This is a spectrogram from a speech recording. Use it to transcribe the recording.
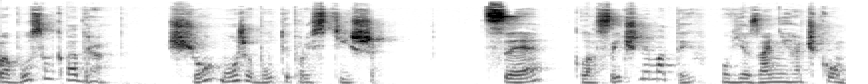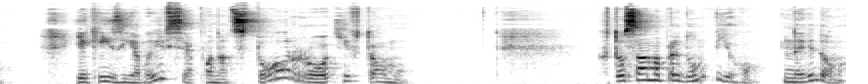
Бабусин квадрат. Що може бути простіше? Це класичний мотив у в'язанні гачком, який з'явився понад 100 років тому. Хто саме придумав його, невідомо.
